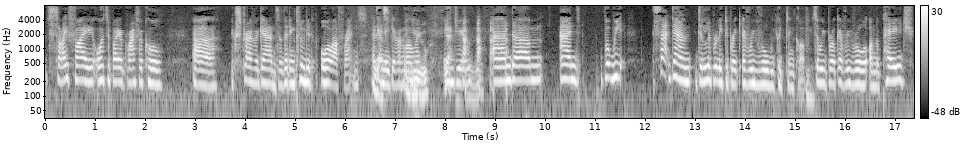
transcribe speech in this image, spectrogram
sci-fi autobiographical uh, extravaganza that included all our friends at Yes, any given and moment, you. and you, and um, and but we sat down deliberately to break every rule we could think of. Mm. So we broke every rule on the page.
